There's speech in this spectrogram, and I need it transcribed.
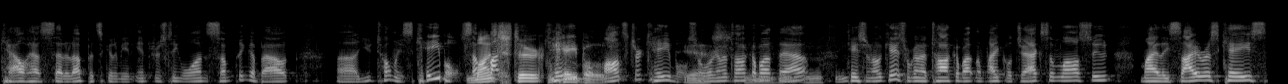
Cal has set it up. It's going to be an interesting one. Something about uh, you told me it's cable. Somebody- Monster cable, cables. Monster cable. So we're going to talk about that. Mhm. Case or no case. We're going to talk about the Michael Jackson lawsuit, Miley Cyrus case,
